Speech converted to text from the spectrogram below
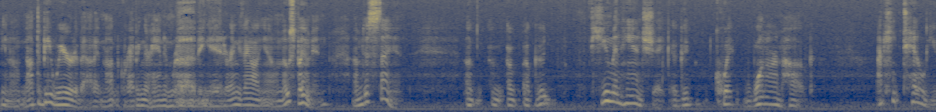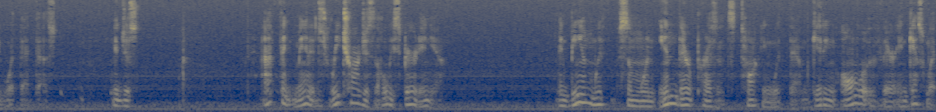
You know, not to be weird about it, not grabbing their hand and rubbing it or anything like you know, no spooning. I'm just saying, a, a, a good human handshake, a good quick one arm hug. I can't tell you what that does. It just I think, man, it just recharges the Holy Spirit in you. And being with someone in their presence, talking with them, getting all of their, and guess what?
